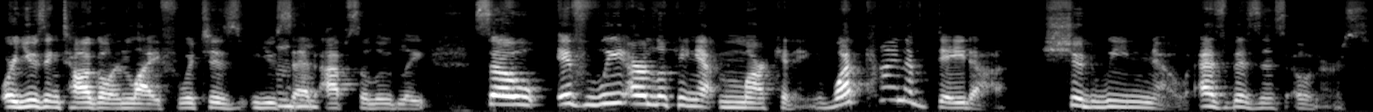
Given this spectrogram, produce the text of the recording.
or using Toggl in life, which is, you mm-hmm. said, absolutely. So if we are looking at marketing, what kind of data should we know as business owners?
